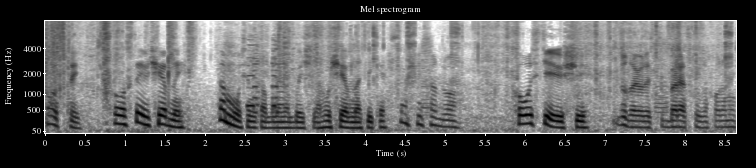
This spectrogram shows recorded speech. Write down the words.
Холостий. Холостий учебний. Там мусинка, блін, обична, учебна тільки. 762. Холостіючий. Додай десь під березку захоронив.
